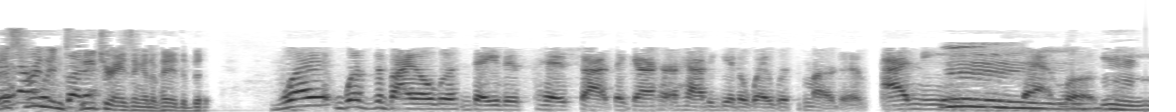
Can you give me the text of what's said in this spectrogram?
Best Then friend and gonna- teacher isn't going to pay the bill. What was the Viola Davis headshot that got her how to get away with murder? I need Mm. that look. hmm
